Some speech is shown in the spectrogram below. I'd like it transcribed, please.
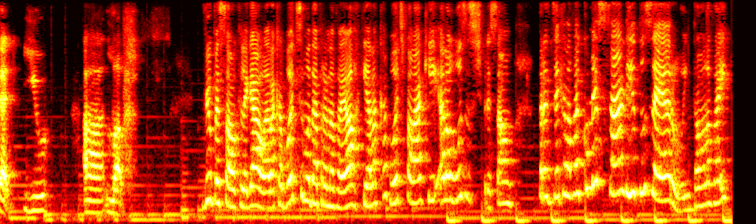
that you uh, love. Viu, pessoal, que legal? Ela acabou de se mudar para Nova York e ela acabou de falar que ela usa essa expressão para dizer que ela vai começar ali do zero. Então ela vai,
